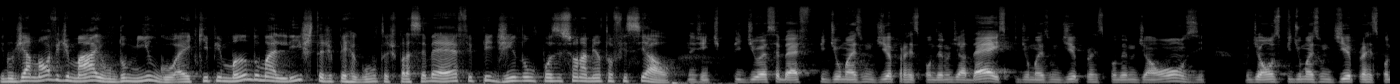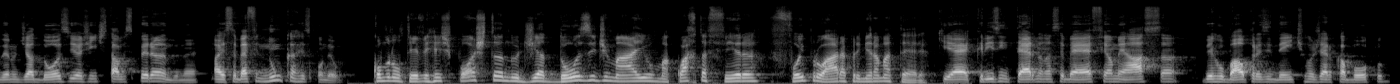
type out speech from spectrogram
E no dia 9 de maio, um domingo, a equipe manda uma lista de perguntas para a CBF pedindo um posicionamento oficial. A gente pediu, a CBF pediu mais um dia para responder no dia 10, pediu mais um dia para responder no dia 11. No dia 11 pediu mais um dia para responder no dia 12 e a gente estava esperando, né? A CBF nunca respondeu. Como não teve resposta, no dia 12 de maio, uma quarta-feira, foi para o ar a primeira matéria. Que é crise interna na CBF ameaça derrubar o presidente Rogério Caboclo,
